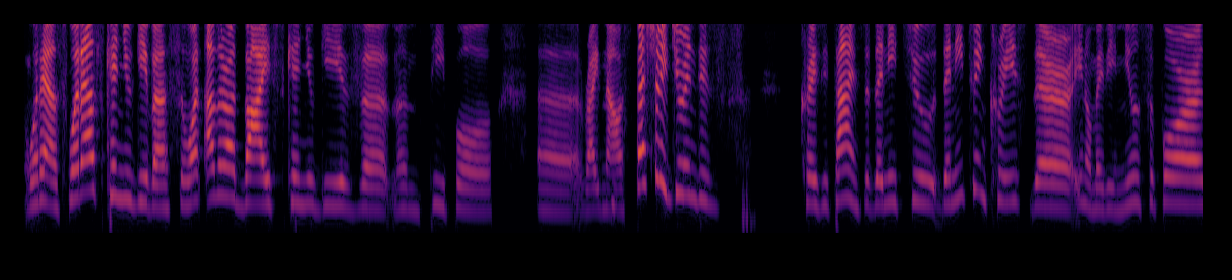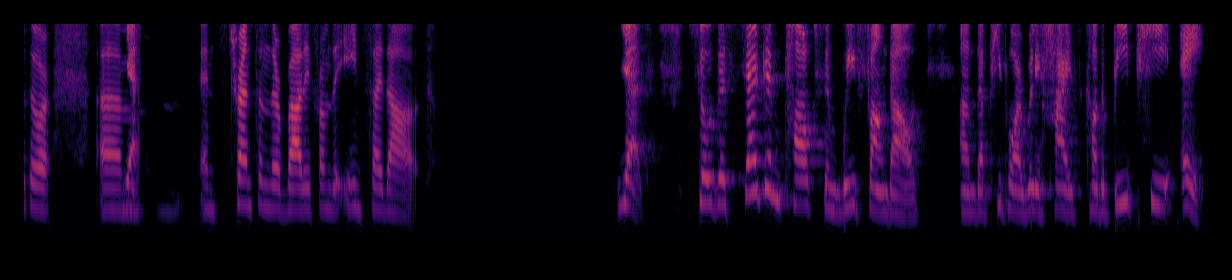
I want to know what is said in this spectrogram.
what else? What else can you give us? What other advice can you give uh, um, people right now, especially during these crazy times that they need to they need to increase their you know maybe immune support or um, yes. and strengthen their body from the inside out. Yes. So the second toxin we found out um, that people are really high is called BPA.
